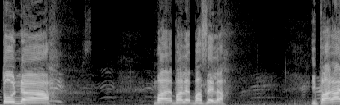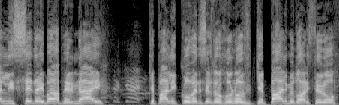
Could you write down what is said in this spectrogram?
Τον α... Μπαζέλα. Η παράλληλη σέντρα η μπάλα περνάει και πάλι κόβεται σε δεύτερο χρόνο και πάλι με το αριστερό.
